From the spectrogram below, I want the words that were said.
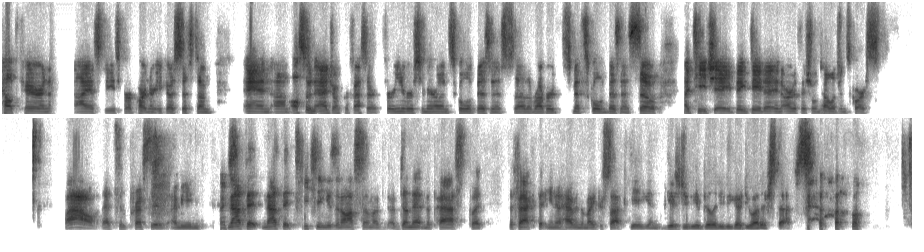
healthcare and ISVs for a partner ecosystem and um, also an adjunct professor for University of Maryland School of Business, uh, the Robert Smith School of Business. So I teach a big data and artificial intelligence course. Wow, that's impressive. I mean, Thanks. not that not that teaching isn't awesome. I've, I've done that in the past, but the fact that you know having the Microsoft gig and gives you the ability to go do other stuff. So.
